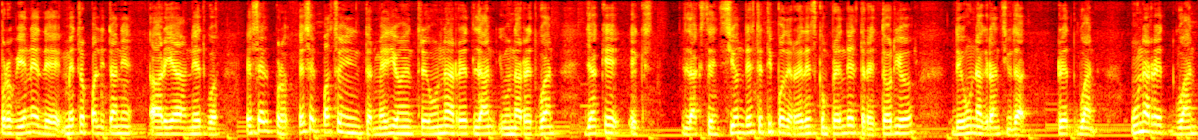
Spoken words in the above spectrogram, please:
proviene de Metropolitan Area Network. Es el, es el paso intermedio entre una red LAN y una red WAN, ya que la extensión de este tipo de redes comprende el territorio de una gran ciudad. Red WAN. Una red WAN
